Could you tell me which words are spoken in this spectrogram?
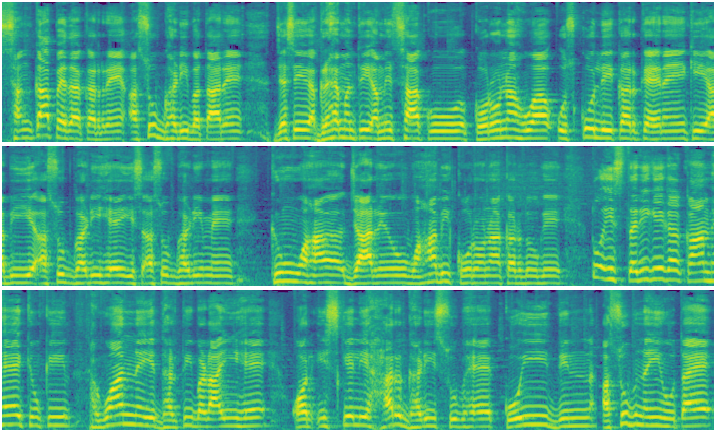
शंका पैदा कर रहे हैं, अशुभ घड़ी बता रहे हैं। जैसे गृह मंत्री अमित शाह को कोरोना हुआ, उसको लेकर कह रहे हैं कि अभी ये अशुभ घड़ी है, इस अशुभ घड़ी में क्यों वहाँ जा रहे हो? वहाँ भी कोरोना कर दोगे। तो इस तरीके का काम है, क्योंकि भगवान ने ये धरती बढ़ाई है और इसके लिए हर घड़ी शुभ है, कोई दिन अशुभ नहीं होता है।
